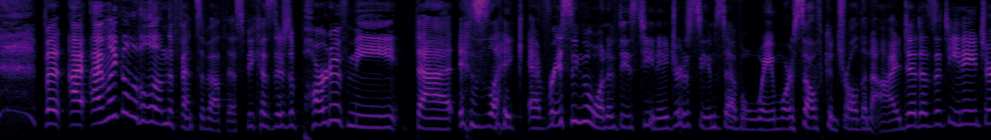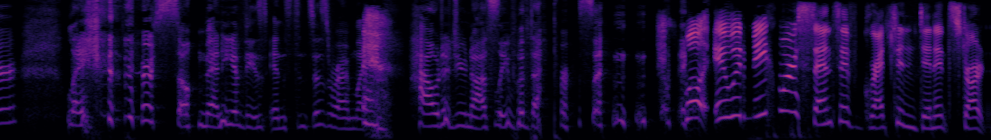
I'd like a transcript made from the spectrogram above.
but I, i'm like a little on the fence about this because there's a part of me that is like every single one of these teenagers seems to have way more self-control than i did as a teenager like there are so many of these instances where i'm like how did you not sleep with that person Like, well, it would make more sense if Gretchen didn't start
